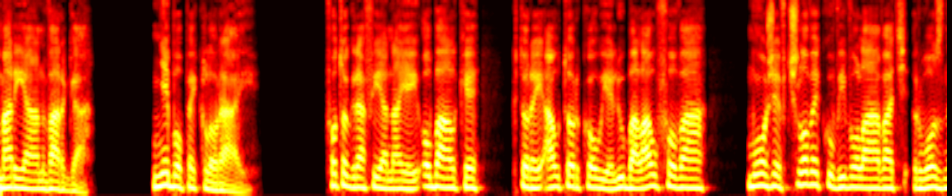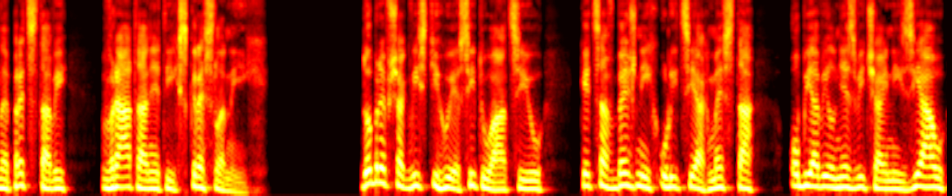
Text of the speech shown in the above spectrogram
Marián Varga. Nebo peklo raj. Fotografia na jej obálke, ktorej autorkou je Ľuba Laufová, môže v človeku vyvolávať rôzne predstavy, vrátane tých skreslených. Dobre však vystihuje situáciu, keď sa v bežných uliciach mesta objavil nezvyčajný zjav,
